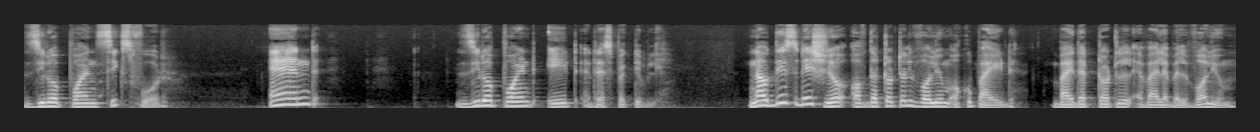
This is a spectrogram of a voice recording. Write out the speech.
0.64 and 0.8 respectively. Now this ratio of the total volume occupied by the total available volume.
